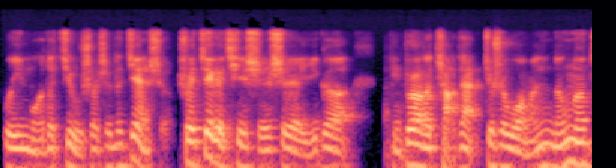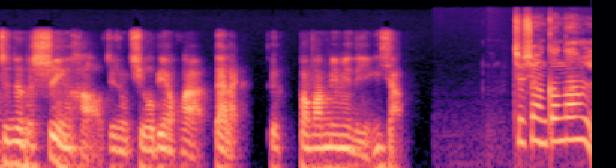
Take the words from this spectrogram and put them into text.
规模的基础设施的建设。所以这个其实是一个挺重要的挑战，就是我们能不能真正的适应好这种气候变化带来的方方面面的影响。就像刚刚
